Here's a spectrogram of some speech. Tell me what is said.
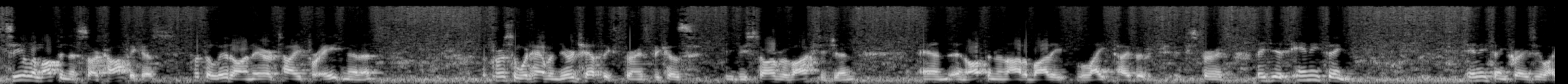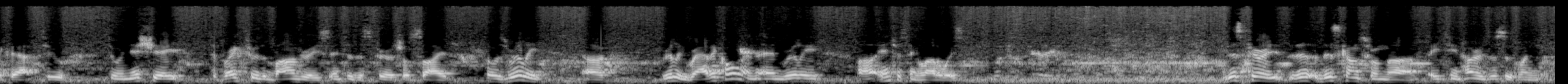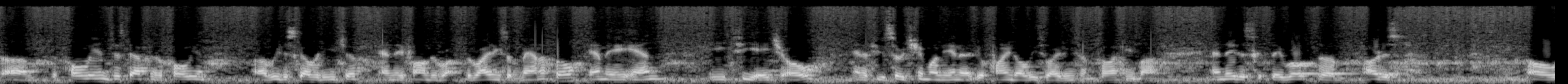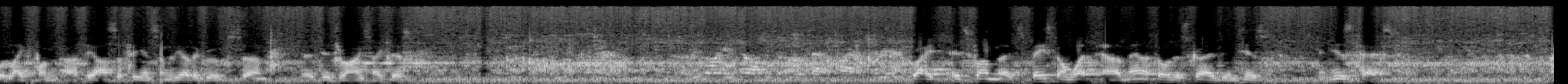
seal him up in the sarcophagus, put the lid on airtight for eight minutes. The person would have a near-death experience because he'd be starved of oxygen and, and often an out-of-body light type of experience. They did anything, anything crazy like that to to initiate, to break through the boundaries into the spiritual side. So it was really, uh, really radical and, and really uh, interesting in a lot of ways. This period, this comes from uh, 1800s. This is when um, Napoleon, just after Napoleon, uh, rediscovered Egypt, and they found the, the writings of Manetho, M-A-N-E-T-H-O. And if you search him on the internet, you'll find all these writings I'm talking about. And they they wrote the um, artist oh, like from uh, Theosophy and some of the other groups um, did drawings like this. Right, it's from it's based on what uh, Manetho described in his in his text.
